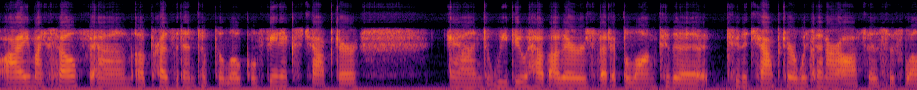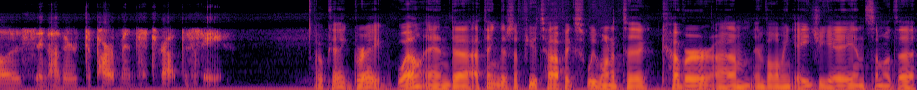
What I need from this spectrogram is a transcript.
I myself am a president of the local Phoenix chapter, and we do have others that belong to the to the chapter within our office as well as in other departments throughout the state. Okay, great. Well, and uh, I think there's a few topics we wanted to cover um, involving AGA and some of the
